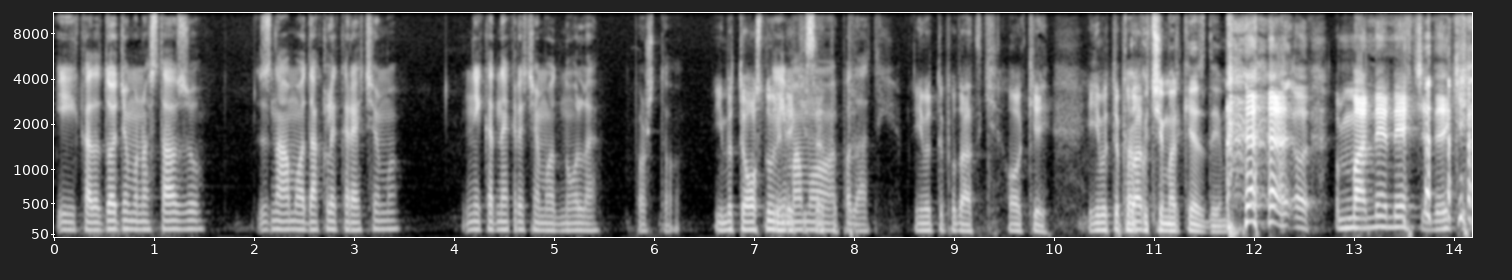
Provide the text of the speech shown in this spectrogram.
I kada dođemo na stazu, znamo odakle krećemo. Nikad ne krećemo od nule, pošto Imate osnovni neki imamo setup. podatke. Imate podatke, okej. Imate Kako podatke. će Marquez da ima? Ma ne, neće, neki.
